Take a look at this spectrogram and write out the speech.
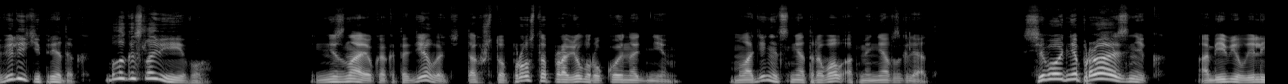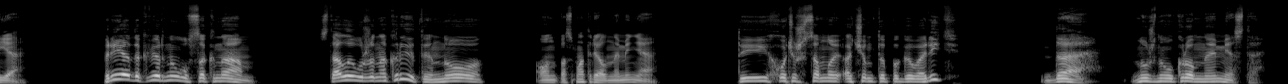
Великий предок, благослови его. Не знаю, как это делать, так что просто провел рукой над ним. Младенец не отрывал от меня взгляд. — Сегодня праздник, — объявил Илья. — Предок вернулся к нам. Столы уже накрыты, но... Он посмотрел на меня. Ты хочешь со мной о чем-то поговорить? Да, нужно укромное место.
